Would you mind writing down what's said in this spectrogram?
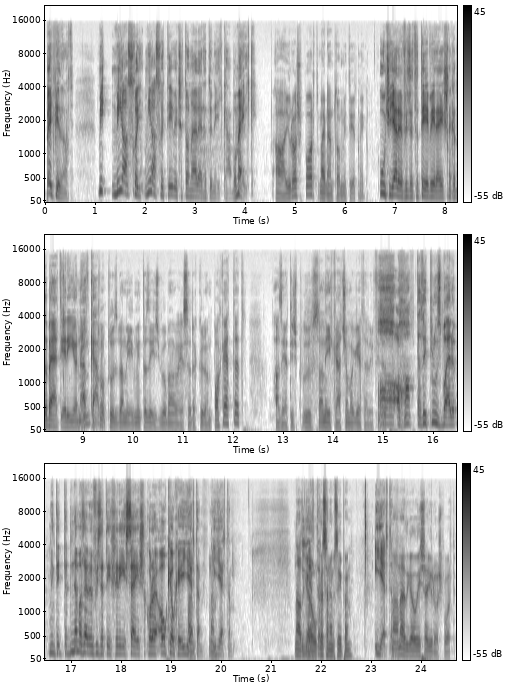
Egy pillanat. Mi, mi, az, hogy, mi az, hogy tévécsatorna elérhető 4K-ba? Melyik? A Eurosport, meg nem tudom, mit írt még. Úgy, hogy előfizetsz a tévére, és neked a beltéri jön Nem, 4K-ba. pl- pluszban még, mint az HBO-ban veszed a külön pakettet, azért is plusz a 4K csomagért előfizetsz. Ah, aha, tehát hogy pluszba elő, mint egy, tehát nem az előfizetés része, és akkor oké, oké, okay, így értem. nem. Így értem. NatGeo, értem. köszönöm szépen. Így értem. Na, a NatGeo és a Eurosport.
